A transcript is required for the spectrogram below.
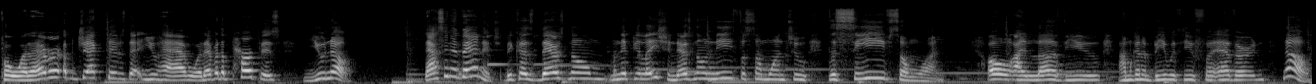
For whatever objectives that you have, whatever the purpose, you know. That's an advantage because there's no manipulation. There's no need for someone to deceive someone. Oh, I love you. I'm going to be with you forever. No.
